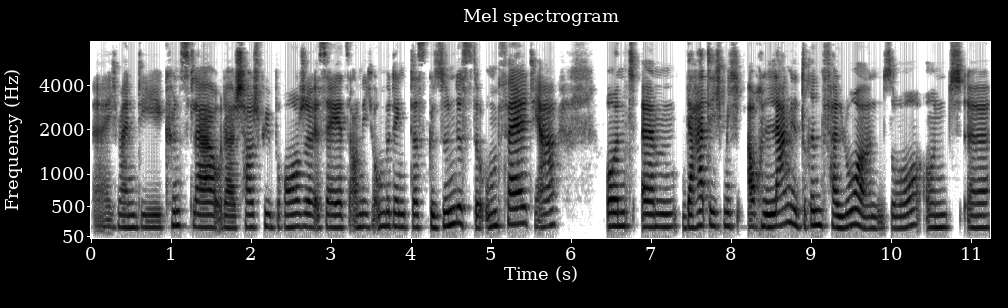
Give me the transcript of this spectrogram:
äh, ich meine, die Künstler- oder Schauspielbranche ist ja jetzt auch nicht unbedingt das gesündeste Umfeld, ja. Und ähm, da hatte ich mich auch lange drin verloren, so und äh,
